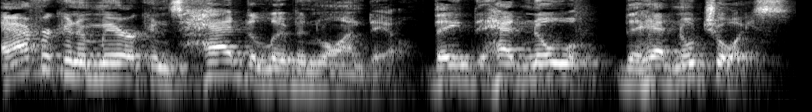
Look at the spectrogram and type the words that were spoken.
African Americans had to live in Lawndale. They had no, they had no choice.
